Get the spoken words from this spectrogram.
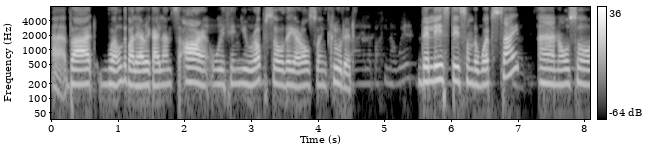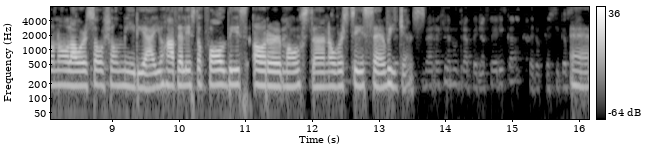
uh, but well, the Balearic Islands are within Europe, so they are also included. The list is on the website and also on all our social media. You have the list of all these outermost and overseas uh, regions. Uh,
